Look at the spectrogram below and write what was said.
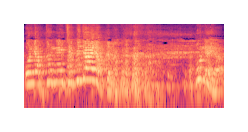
o yaptığın neyse bir daha yap demek. Bu ne ya?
